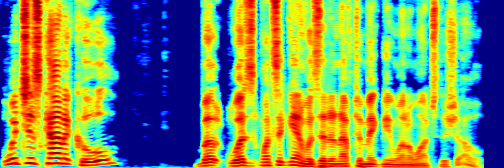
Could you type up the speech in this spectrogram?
which is kind of cool. But was once again, was it enough to make me want to watch the show?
